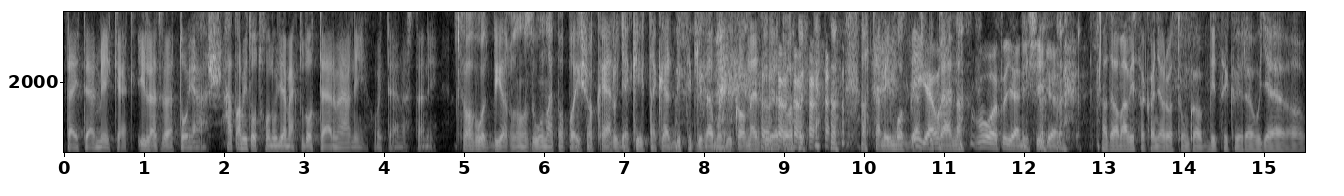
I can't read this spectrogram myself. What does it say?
tejtermékek, illetve tojás. Hát amit otthon ugye meg tudott termelni, vagy termeszteni. Szóval volt biatlonozó nagypapa is akár, ugye két tekert biciklivel mondjuk a mezőre dolgoz, aztán még mozgás igen, utána. volt olyan is, igen. Hát de ha már visszakanyarodtunk a biciklire, ugye a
